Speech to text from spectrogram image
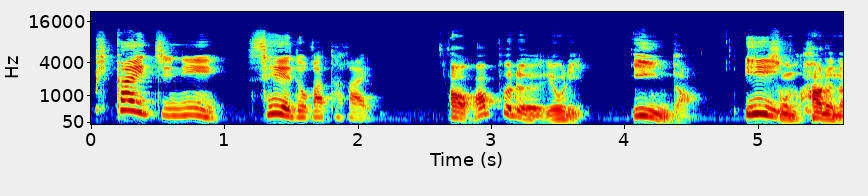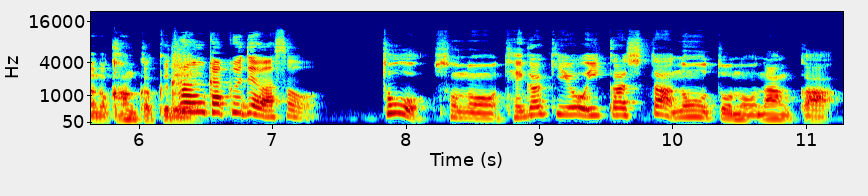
ピカイチに精度が高い。あ、アップルよりいいんだ。いい。その、春菜の感覚で。感覚ではそう。と、その手書きを活かしたノートのなんか、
